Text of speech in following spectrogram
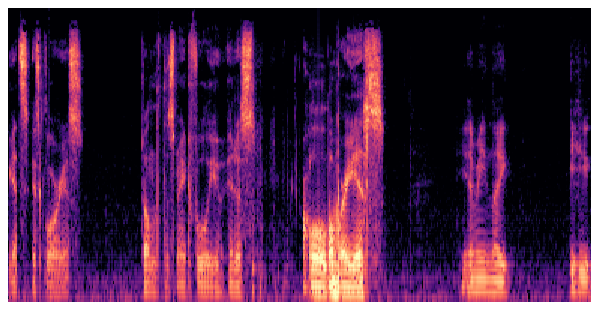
It's it's glorious. Don't let this make fool you. It is glorious. I mean, like, you,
